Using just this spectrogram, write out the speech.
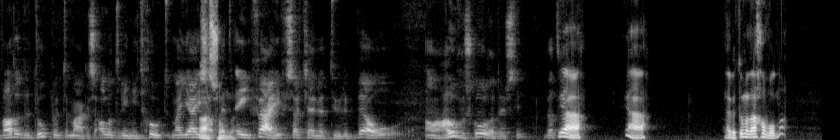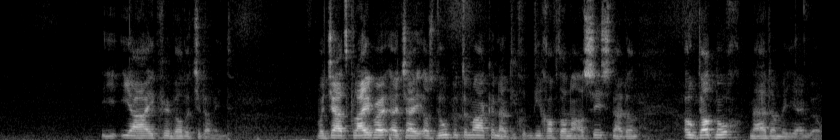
hadden de doelpuntenmakers alle drie niet goed. Maar jij Ah, zat zonde. met 1-5, zat jij natuurlijk wel al een hoge score, dus die. Dat Ja. Ja. Heb ik hem dan gewonnen? Ja, ik vind wel dat je dan wint. Want jij had Kleiber, had jij als doelpuntenmaker, nou die, die gaf dan een assist. Nou dan ook dat nog. Nou, dan win jij hem wel.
